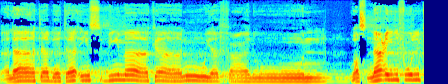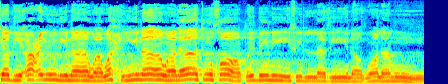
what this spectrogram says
فلا تبتئس بما كانوا يفعلون. واصنع الفلك بأعيننا ووحينا ولا تخاطبني في الذين ظلموا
